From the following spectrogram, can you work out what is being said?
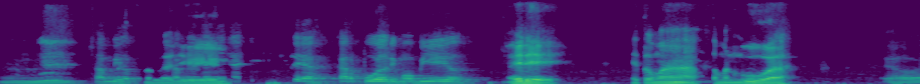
Hmm, sambil sambil nyanyi gitu ya, carpool di mobil. Eh deh, itu mah temen gua. Oh,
